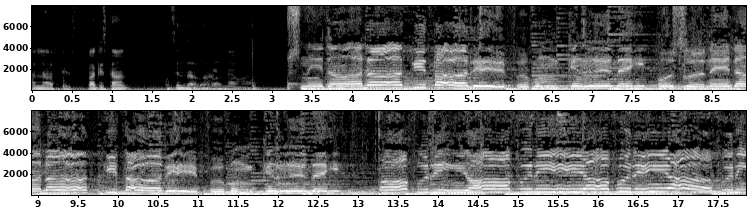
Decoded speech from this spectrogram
अल्लाह हाफिज। पाकिस्तान जिंदाबाद। जिंदाबाद। उसने जाना कि तारीफ़ मुमकिन नहीं उसने जाना कि तारीफ़ मुमकिन नहीं। आफरी आफरी आफरी।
